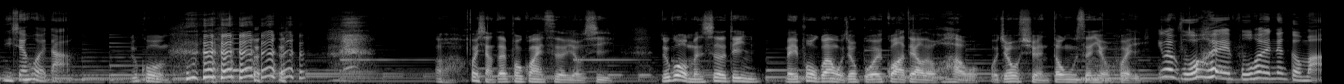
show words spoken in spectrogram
你先回答。如果啊，会想再破关一次的游戏，如果我们设定没破关我就不会挂掉的话，我我就选动物森友会，因为不会不会那个嘛，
